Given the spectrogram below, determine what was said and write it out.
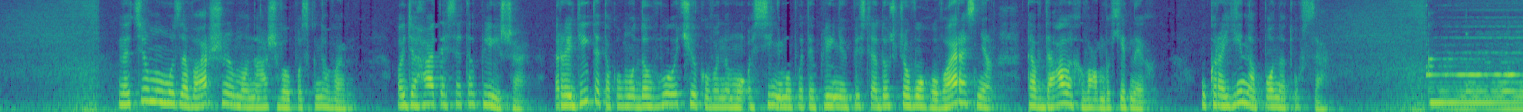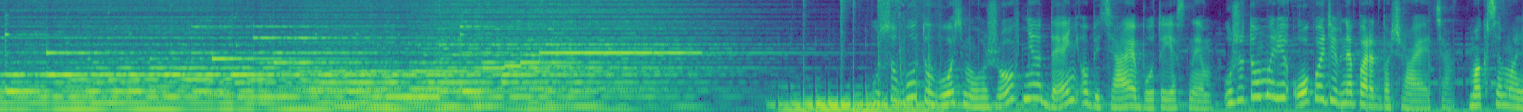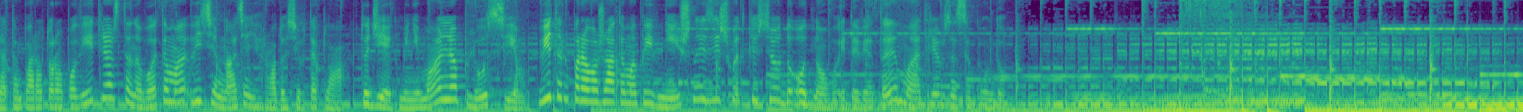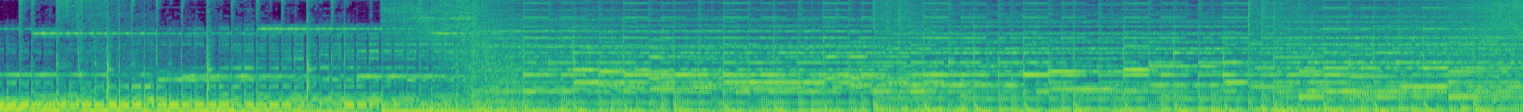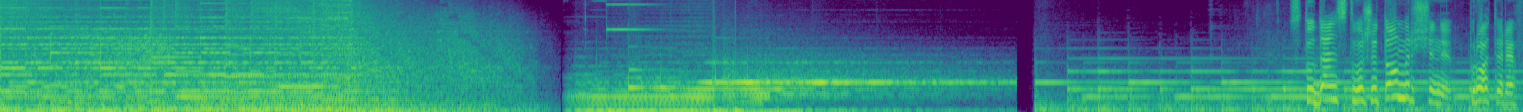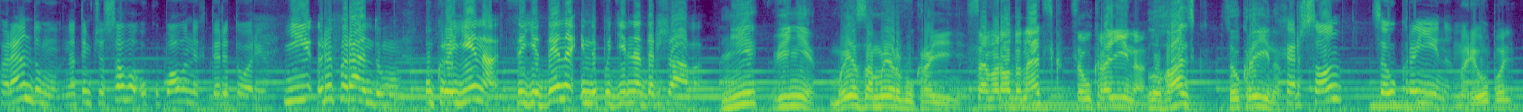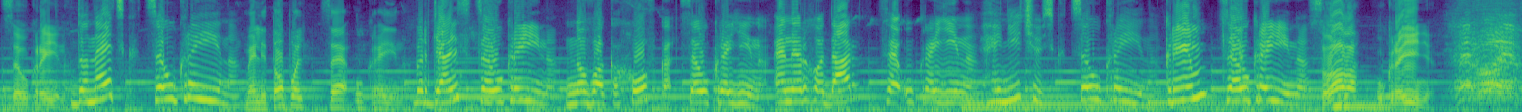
На цьому ми завершуємо наш випуск новин. Одягайтеся тепліше, радійте такому довгоочікуваному осінньому потеплінню після дощового вересня та вдалих вам вихідних. Україна понад усе. У суботу, 8 жовтня, день обіцяє бути ясним. У Житомирі опадів не передбачається. Максимальна температура повітря становитиме 18 градусів тепла, тоді як мінімальна плюс 7. Вітер переважатиме північний зі швидкістю до 1,9 метрів за секунду. Студентство Житомирщини проти референдуму на тимчасово окупованих територіях. Ні референдуму. Україна це єдина і неподільна держава. Ні війні. Ми за мир в Україні. Северодонецьк це Україна. Луганськ це Україна. Херсон це Україна. Маріуполь це Україна. Донецьк це Україна. Мелітополь це Україна. Бердянськ це Україна. Нова Каховка це Україна. Енергодар це Україна. Генічівськ це Україна. Крим це Україна. Слава Україні! Героям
